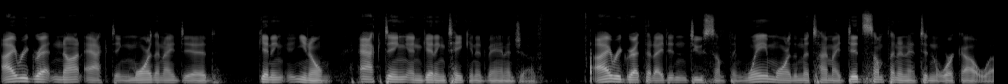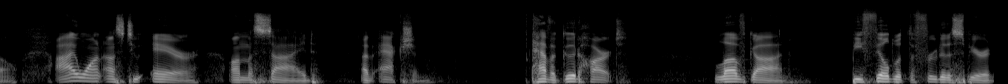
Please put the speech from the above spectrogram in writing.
I regret not acting more than I did getting, you know, acting and getting taken advantage of. I regret that I didn't do something way more than the time I did something and it didn't work out well. I want us to err on the side of action. Have a good heart, love God, be filled with the fruit of the Spirit,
